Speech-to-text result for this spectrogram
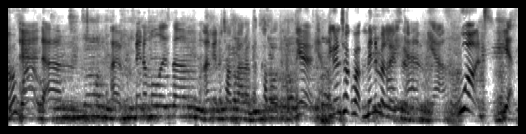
Oh, wow. and um, uh, minimalism. I'm going to talk about a couple of different Yeah. things. You're going to talk about minimalism. I am, yeah. What? Yes.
